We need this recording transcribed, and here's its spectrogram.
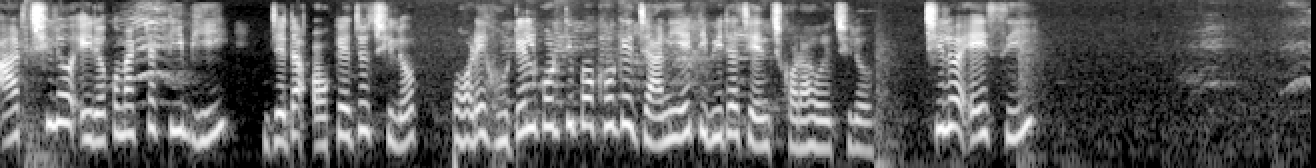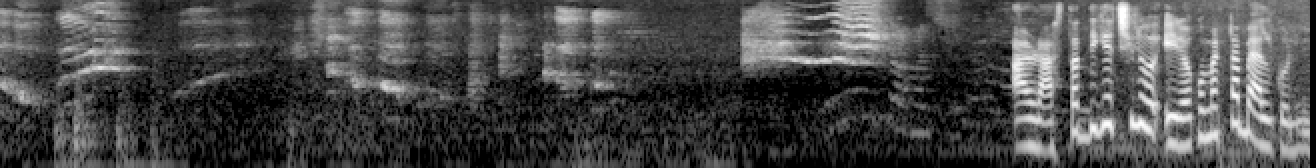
আর ছিল এরকম একটা টিভি যেটা অকেজো ছিল। পরে হোটেল কর্তৃপক্ষকে জানিয়ে টিভিটা চেঞ্জ করা হয়েছিল। ছিল এসি। আর রাস্তার দিকে ছিল এরকম একটা ব্যালকনি।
